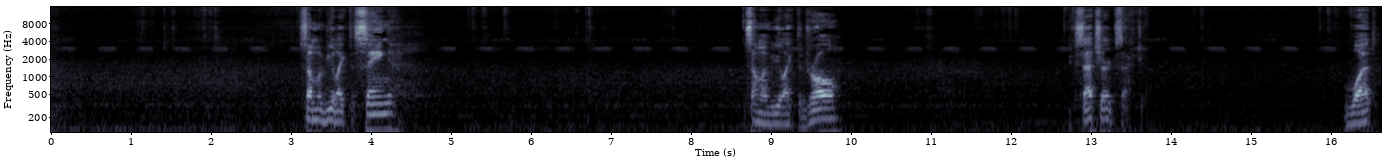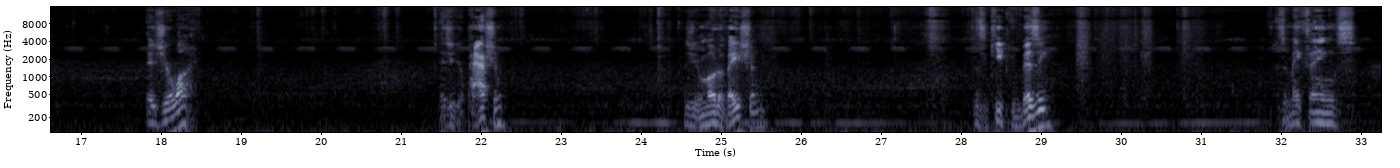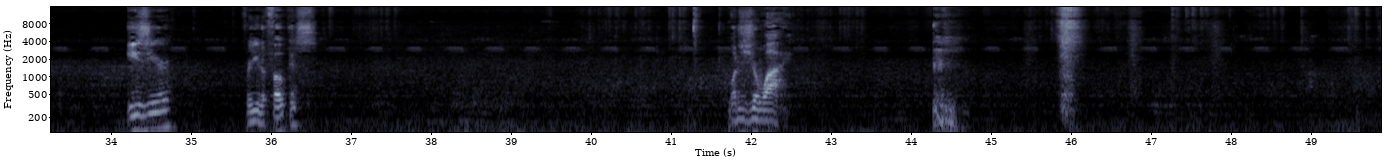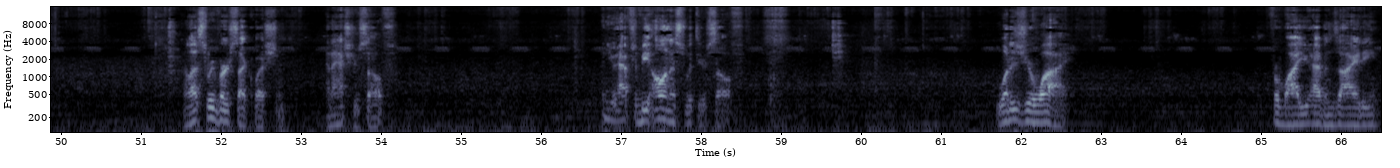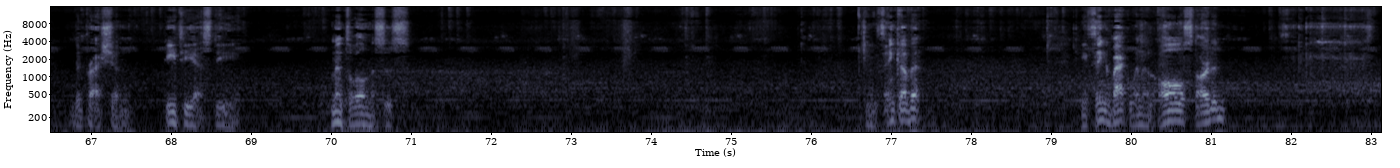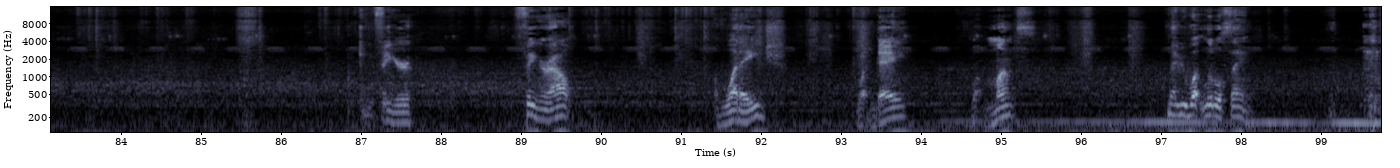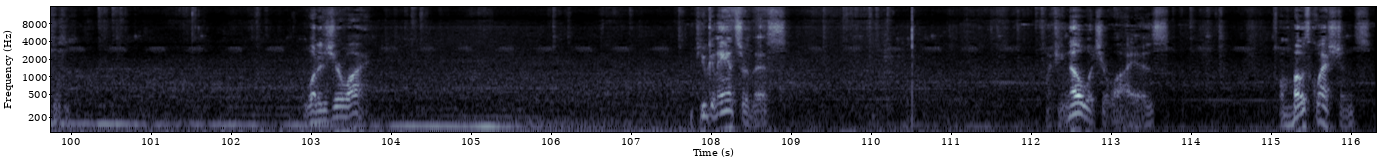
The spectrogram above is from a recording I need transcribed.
Some of you like to sing. Some of you like to draw, etc., etc. What is your why? Is it your passion? Is it your motivation? Does it keep you busy? Does it make things easier for you to focus? What is your why? now let's reverse that question and ask yourself, and you have to be honest with yourself. What is your why? For why you have anxiety, depression, PTSD, mental illnesses. Can you think of it? Can you think back when it all started? Can you figure figure out of what age, what day, what month, maybe what little thing? what is your why? If you can answer this, if you know what your why is, on both questions,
